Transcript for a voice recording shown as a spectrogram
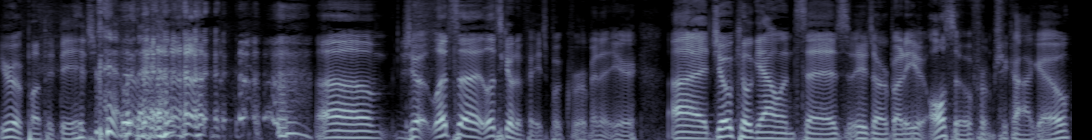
You're a puppet bitch. um, Joe, let's uh, let's go to Facebook for a minute here. Uh, Joe Kilgallen says, "Here's our buddy, also from Chicago."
